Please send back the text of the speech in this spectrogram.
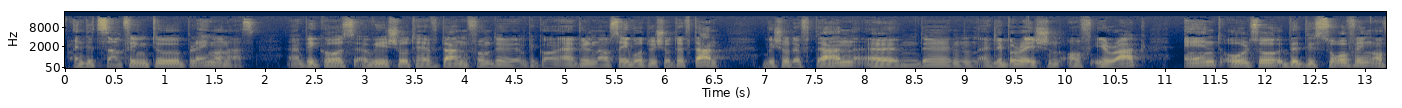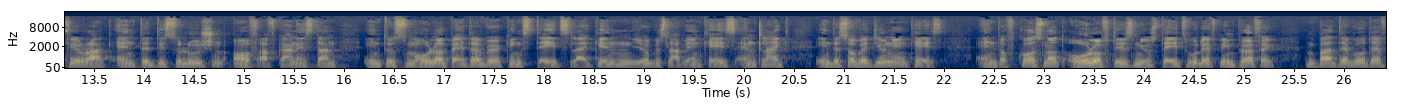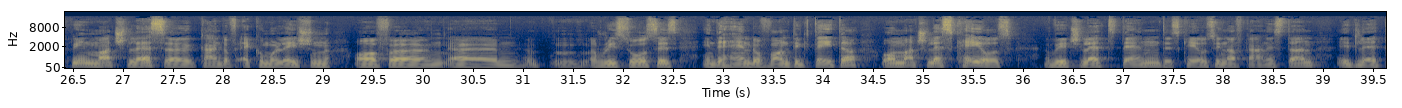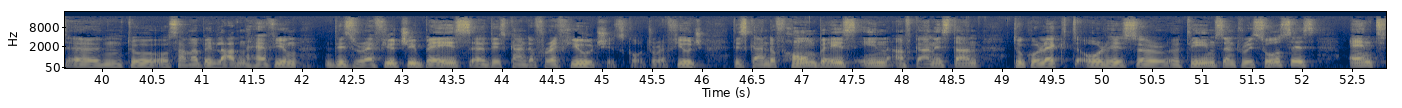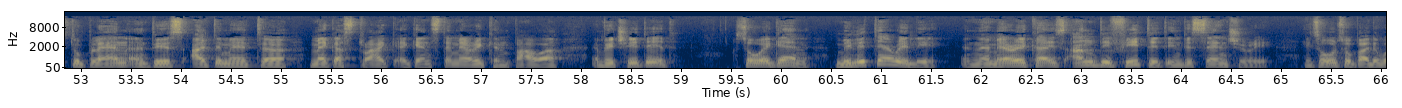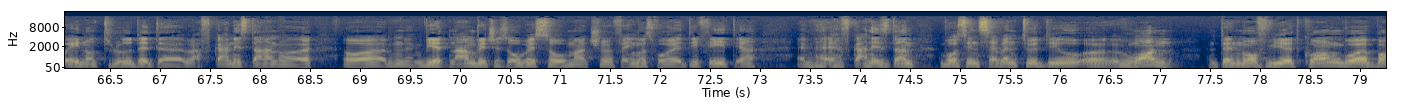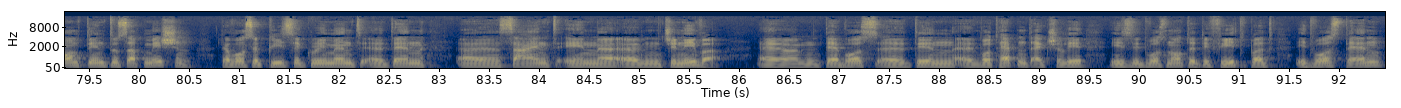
And it's something to blame on us. Uh, because we should have done from the, because I will now say what we should have done. We should have done um, the um, liberation of Iraq and also the dissolving of Iraq and the dissolution of Afghanistan into smaller, better working states like in Yugoslavian case and like in the Soviet Union case. And of course, not all of these new states would have been perfect, but there would have been much less uh, kind of accumulation of um, um, resources in the hand of one dictator or much less chaos which led then this chaos in Afghanistan. It led uh, to Osama bin Laden having this refugee base, uh, this kind of refuge, it's called refuge, this kind of home base in Afghanistan to collect all his uh, teams and resources and to plan uh, this ultimate uh, mega strike against American power, which he did. So again, militarily, America is undefeated in this century. It's also, by the way, not true that uh, Afghanistan or or um, Vietnam, which is always so much uh, famous for a defeat, yeah, and Afghanistan was in 721. Uh, the North Viet Cong were bombed into submission there was a peace agreement uh, then uh, signed in uh, um, Geneva. Um, there was uh, then uh, what happened actually is it was not a defeat, but it was then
